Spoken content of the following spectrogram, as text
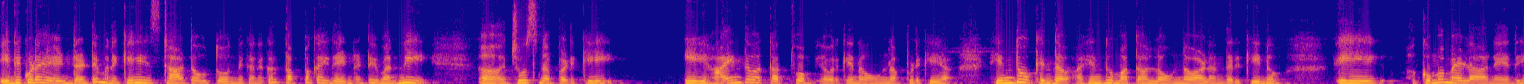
ఇది కూడా ఏంటంటే మనకి స్టార్ట్ అవుతోంది కనుక తప్పక ఇదేంటంటే ఇవన్నీ చూసినప్పటికీ ఈ హైందవ తత్వం ఎవరికైనా ఉన్నప్పటికీ హిందూ కింద హిందూ మతంలో ఉన్న వాళ్ళందరికీను ఈ కుంభమేళ అనేది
